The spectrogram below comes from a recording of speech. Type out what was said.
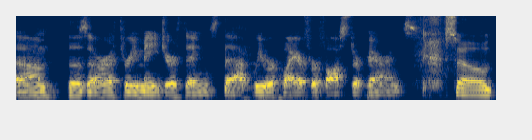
um, those are our three major things that we require for foster parents. So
